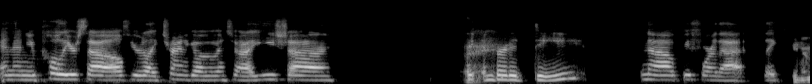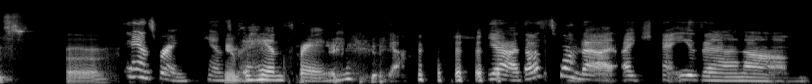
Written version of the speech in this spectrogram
and then you pull yourself? You're like trying to go into Ayesha. The inverted D. No, before that, like hands uh handspring, handspring. A handspring. yeah, that's one that I can't even um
